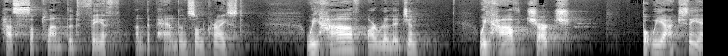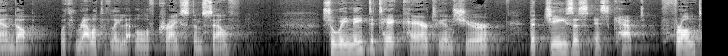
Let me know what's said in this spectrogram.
has supplanted faith and dependence on Christ. We have our religion, we have church, but we actually end up with relatively little of Christ Himself. So we need to take care to ensure that Jesus is kept front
